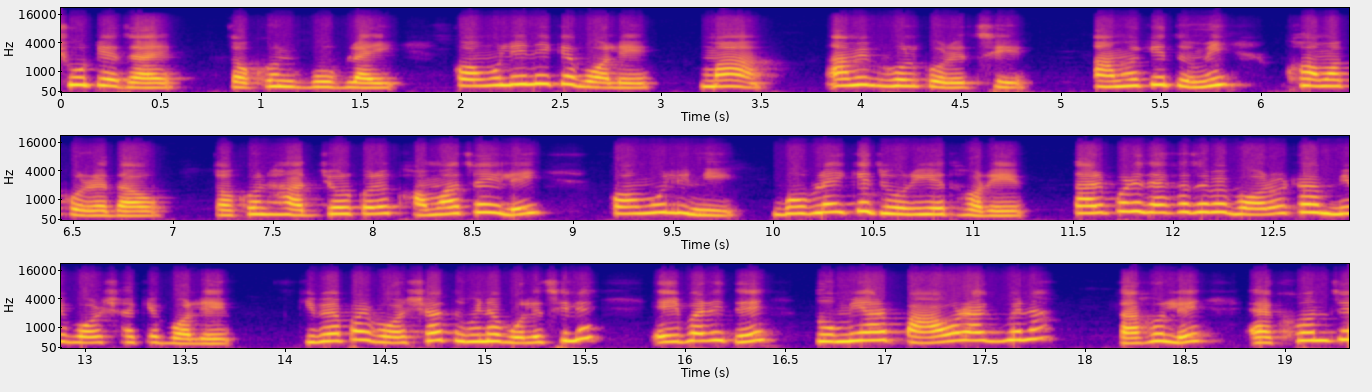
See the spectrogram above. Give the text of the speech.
ছুটে যায়। তখন বুবলাই কমলিনীকে বলে, মা, আমি ভুল করেছি। আমাকে তুমি ক্ষমা করে দাও। তখন হাত জোর করে ক্ষমা চাইলেই কমলিনী বুবলাইকে জড়িয়ে ধরে। তারপরে দেখা যাবে বড় ঠাম্মি বর্ষাকে বলে, কি ব্যাপার বর্ষা, তুমি না বলেছিলে? এই বাড়িতে তুমি আর পাও রাখবে না? তাহলে এখন যে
